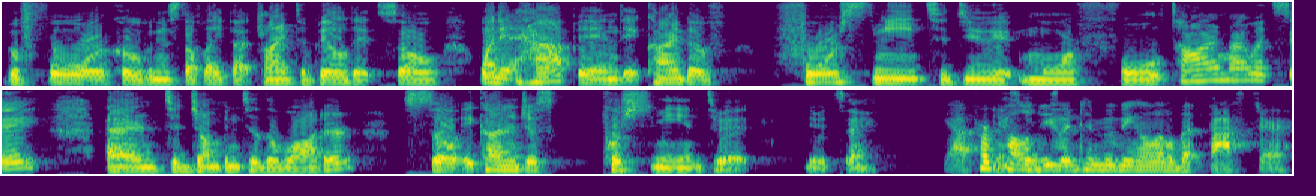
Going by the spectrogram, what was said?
before COVID and stuff like that, trying to build it. So when it happened, it kind of forced me to do it more full time, I would say, and to jump into the water. So it kind of just pushed me into it, you would say. Yeah, propelled yeah, so you into moving a little bit faster.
